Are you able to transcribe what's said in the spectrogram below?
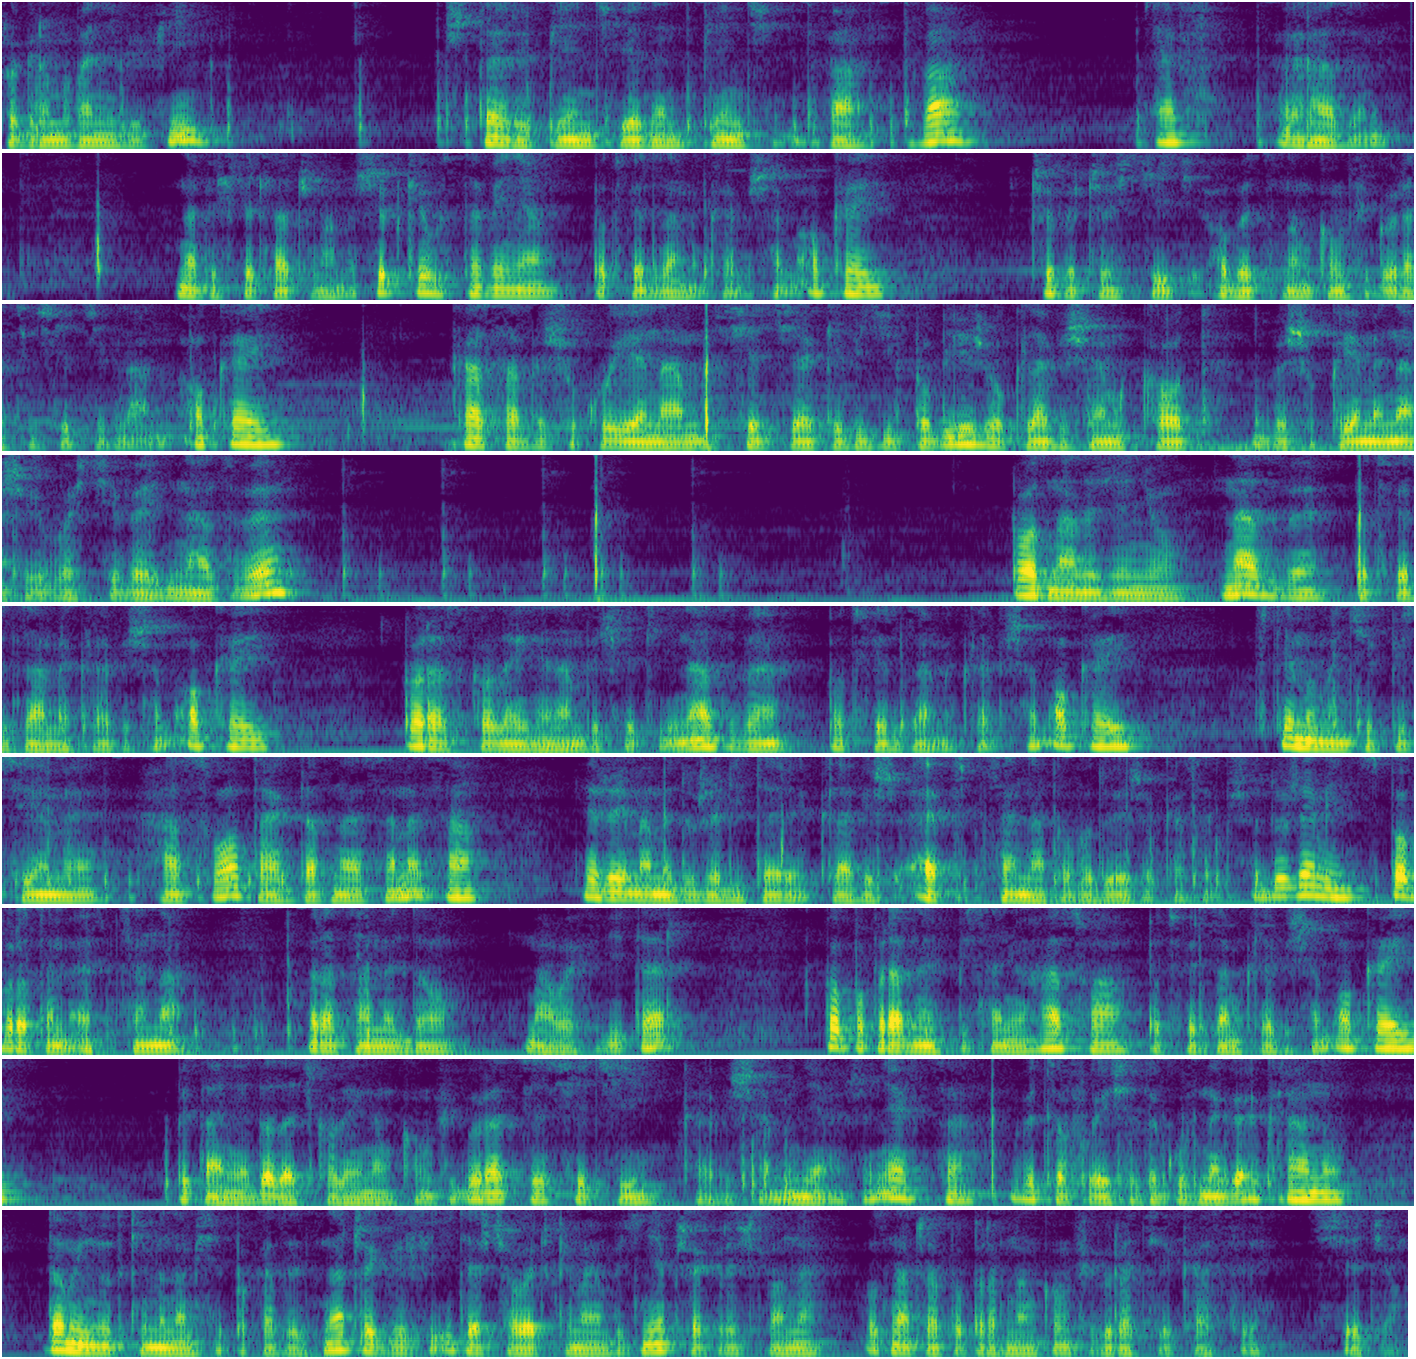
Programowanie Wi-Fi 45152 F razem. Na wyświetlaczu mamy szybkie ustawienia. Potwierdzamy klawiszem OK. Czy wyczyścić obecną konfigurację sieci WLAN? OK. Kasa wyszukuje nam sieci, jakie widzi w pobliżu. Klawiszem kod wyszukujemy naszej właściwej nazwy. Po odnalezieniu nazwy potwierdzamy klawiszem OK. Po raz kolejny nam wyświetli nazwę. Potwierdzamy klawiszem OK. W tym momencie wpisujemy hasło, tak jak dawno SMS-a. Jeżeli mamy duże litery, klawisz Fcena powoduje, że kasa pisze dużymi. Z powrotem Fcena wracamy do małych liter. Po poprawnym wpisaniu hasła potwierdzam klawiszem OK. Pytanie: dodać kolejną konfigurację sieci. Klawiszem nie, że nie chcę. Wycofuję się do głównego ekranu. Do minutki ma nam się pokazać znaczek Wi-Fi i te strzałeczki mają być nieprzekreślone. Oznacza poprawną konfigurację kasy z siecią.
